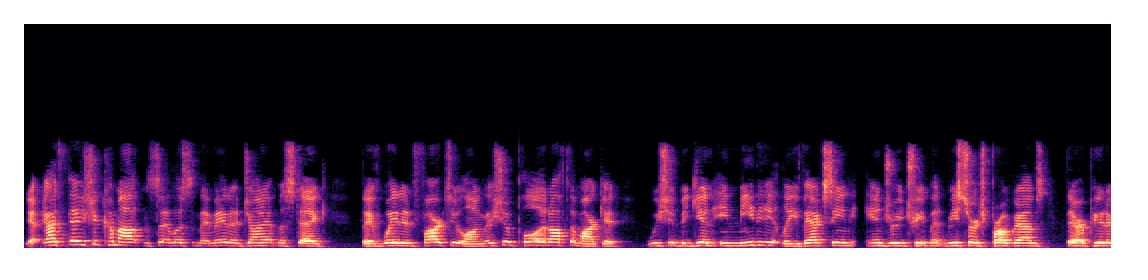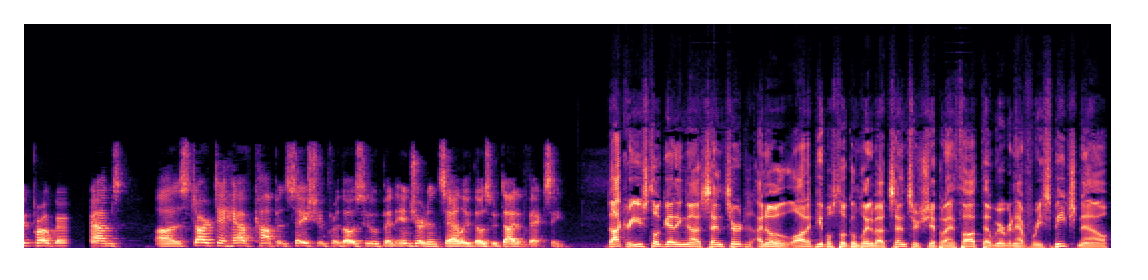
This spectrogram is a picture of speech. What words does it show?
Yeah, they should come out and say, listen, they made a giant mistake. They've waited far too long. They should pull it off the market. We should begin immediately vaccine injury treatment research programs, therapeutic programs uh, start to have compensation for those who have been injured and sadly those who died of the vaccine. Doctor, are you still getting uh, censored? I know a lot of people still complain about censorship, and I thought that we were going to have free speech now,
